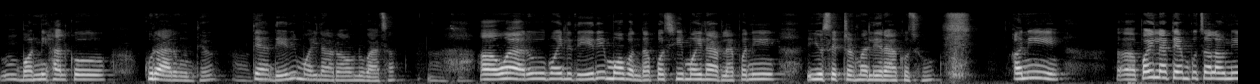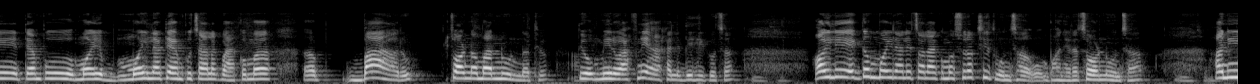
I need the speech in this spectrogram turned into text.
भन्ने खालको कुराहरू हुन्थ्यो। त्यहाँ धेरै महिलाहरू आउनु भएको छ। उहाँहरू मैले धेरै मभन्दा पछि महिलाहरूलाई पनि यो सेक्टरमा लिएर आएको छु। अनि पहिला टेम्पो चलाउने टेम्पो महिला टेम्पो चालक भएकोमा बाहरू चढ्न मान्नुहुन्न थियो त्यो मेरो आफ्नै आँखाले देखेको छ। अहिले एकदम महिलाले चलाएकोमा सुरक्षित हुन्छ भनेर चढ्नुहुन्छ। अनि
